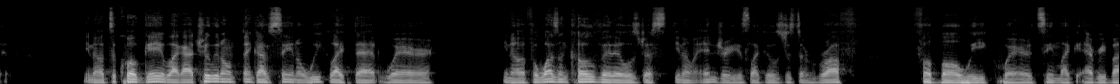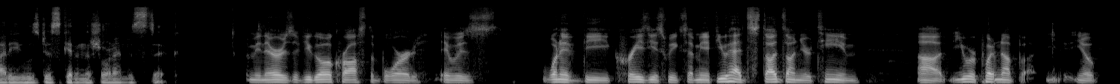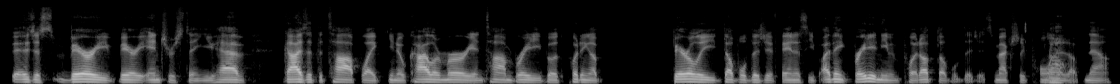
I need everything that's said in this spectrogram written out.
you know, to quote Gabe, like I truly don't think I've seen a week like that where, you know, if it wasn't COVID, it was just, you know, injuries. Like it was just a rough football week where it seemed like everybody was just getting the short end of the stick. I mean, there was if you go across the board, it was one of the craziest weeks. I mean, if you had studs on your team, uh, you were putting up, you, know, it's just very, very interesting. You have guys at the top like you know Kyler Murray and Tom Brady both putting up barely double digit fantasy. I think Brady didn't even put up double digits. I'm actually pulling No. it up now.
